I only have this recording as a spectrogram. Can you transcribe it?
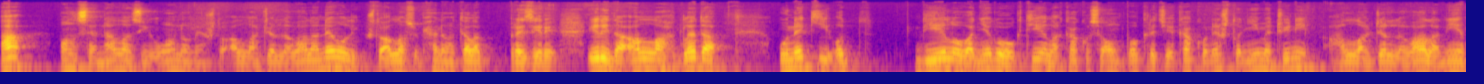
a on se nalazi u onome što Allah dželavala ne voli, što Allah subhanahu wa ta'ala prezire. Ili da Allah gleda u neki od dijelova njegovog tijela, kako se on pokreće, kako nešto njime čini, Allah dželavala nije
